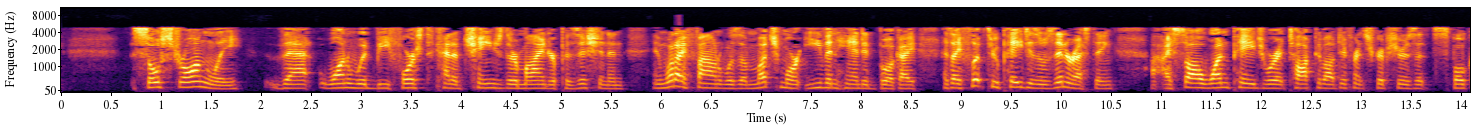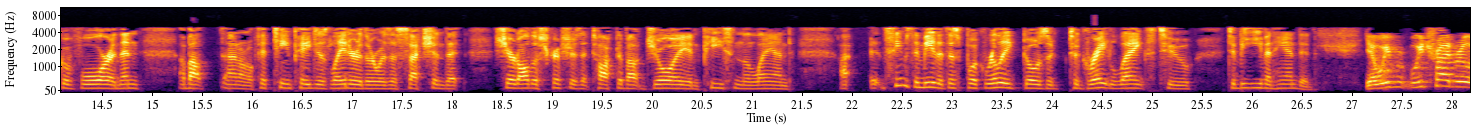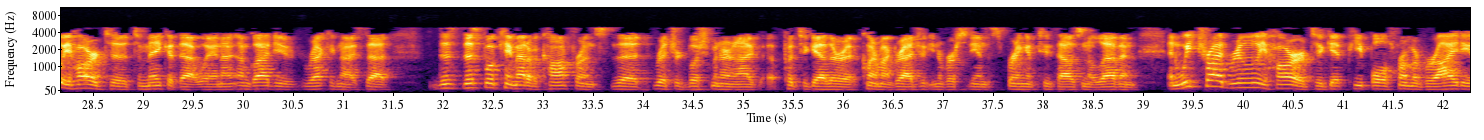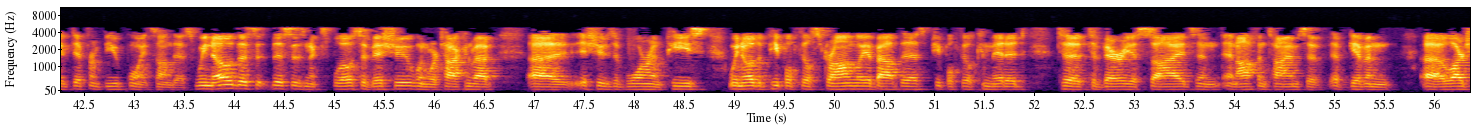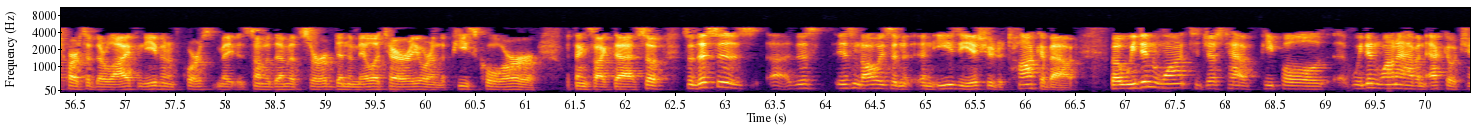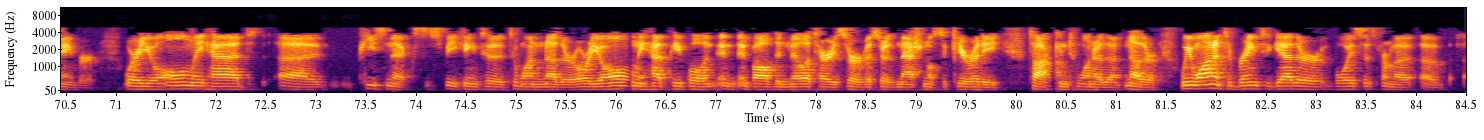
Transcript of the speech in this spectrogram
so strongly that one would be forced to kind of change their mind or position. And, and what I found was a much more even-handed book. I, as I flipped through pages, it was interesting. I saw one page where it talked about different scriptures that spoke of war, and then about, I don't know, 15 pages later, there was a section that shared all the scriptures that talked about joy and peace in the land. Uh, it seems to me that this book really goes to great lengths to, to be even-handed. Yeah, we we tried really hard to to make it that way, and I, I'm glad you recognize that this this book came out of a conference that Richard Bushman and I put together at Claremont Graduate University in the spring of 2011, and we tried really hard to get people from a variety of different viewpoints on this. We know this this is an explosive issue when we're talking about uh, issues of war and peace. We know that people feel strongly about this. People feel committed to to various sides, and and oftentimes have, have given uh, large parts of their life, and even, of course, maybe some of them have served in the military or in the Peace Corps or, or things like that. So, so this is uh, this isn't always an, an easy issue to talk about. But we didn't want to just have people. We didn't want to have an echo chamber where you only had uh, peaceniks speaking to, to one another, or you only had people in, in, involved in military service or national security talking to one another. We wanted to bring together voices from a,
